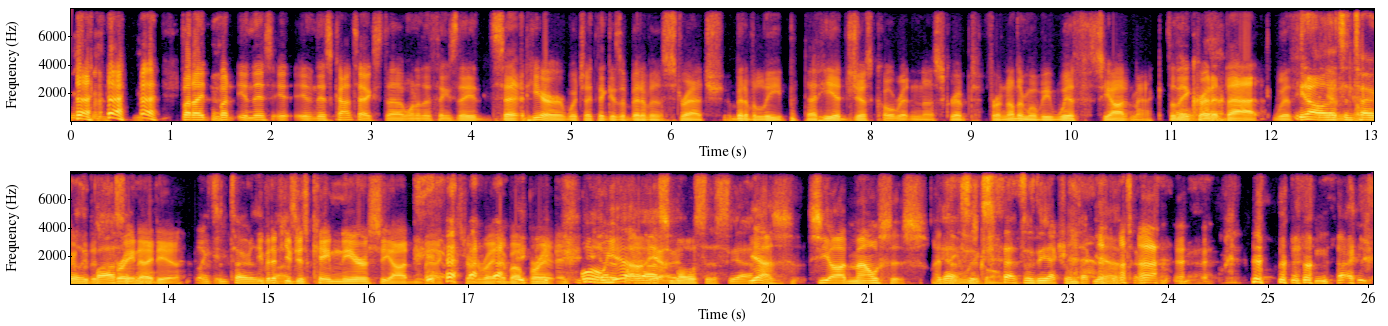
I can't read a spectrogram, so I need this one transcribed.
but I but in this in this context, uh, one of the things they said here, which I think is a bit of a stretch, a bit of a leap, that he had just co-written a script for another movie with Siodmak. So they Oh, credit yeah. that with You know, that's entirely with this brain possible. idea. Like, that's entirely even if you just came near Siodmak and started writing about brain. Oh, yeah, yeah. osmosis. Yeah. yes Siad Mouses i yes, think it was ex- called that's the actual technical Yeah. term. nice.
